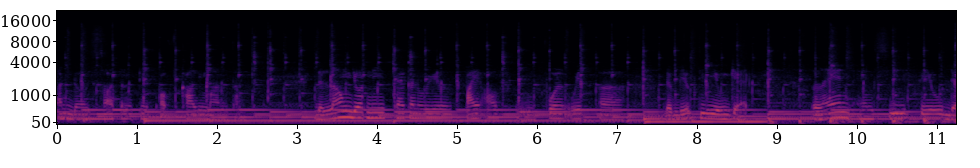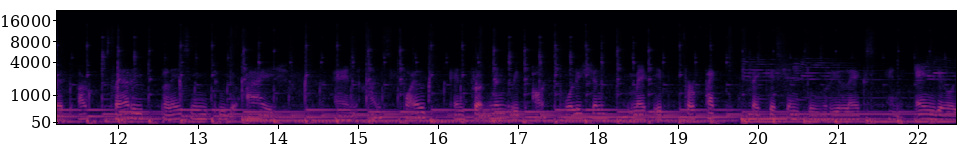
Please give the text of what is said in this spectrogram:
on the southern tip of Kalimantan. The long journey taken will pay off in full with uh, the beauty you get. Land and sea view that are very pleasing to the eyes, and unspoiled environment without pollution make it perfect vacation to relax and enjoy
